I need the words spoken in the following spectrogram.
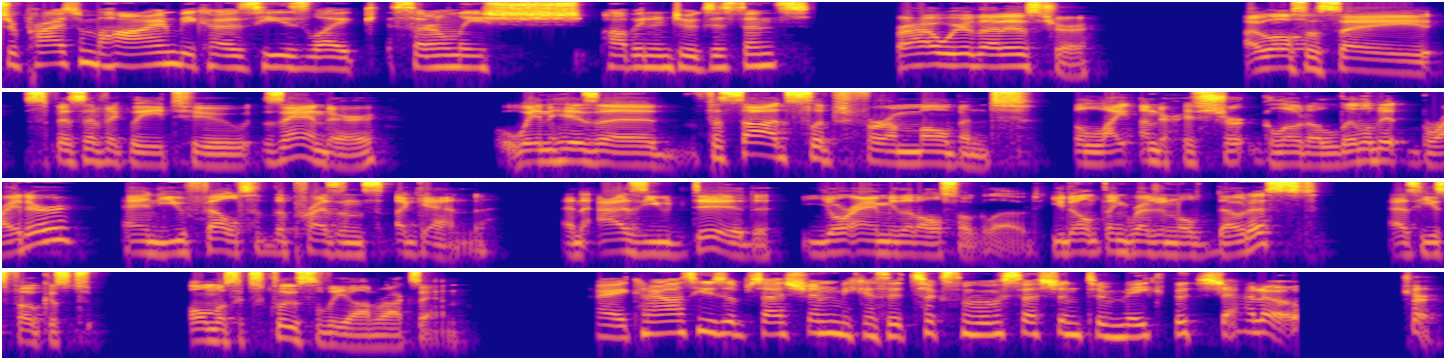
surprise from behind because he's like suddenly sh- popping into existence? For how weird that is, sure. I will also say specifically to Xander, when his uh, facade slipped for a moment, the light under his shirt glowed a little bit brighter, and you felt the presence again. And as you did, your amulet also glowed. You don't think Reginald noticed, as he's focused almost exclusively on Roxanne. All right, can I also use obsession because it took some obsession to make the shadow? Sure.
